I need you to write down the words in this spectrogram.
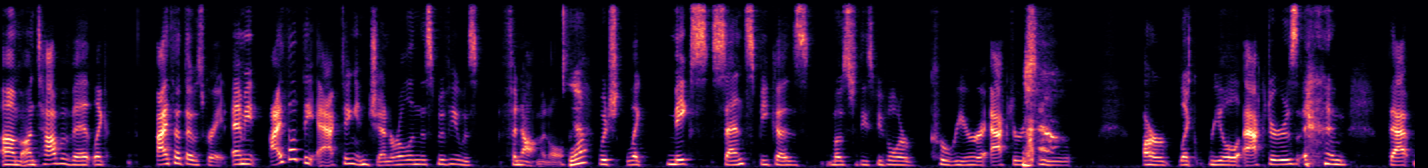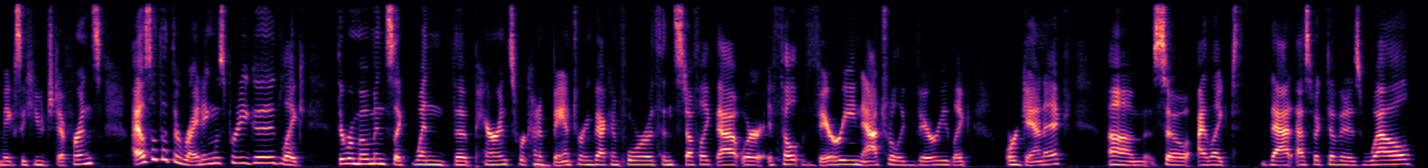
um on top of it like i thought that was great. I mean i thought the acting in general in this movie was phenomenal Yeah. which like makes sense because most of these people are career actors who are like real actors and that makes a huge difference. I also thought the writing was pretty good. Like there were moments like when the parents were kind of bantering back and forth and stuff like that where it felt very natural like very like organic. Um so i liked that aspect of it as well.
